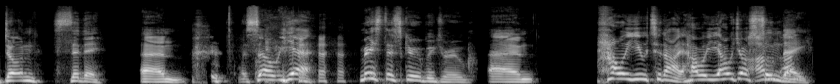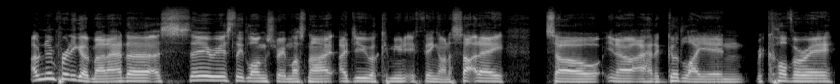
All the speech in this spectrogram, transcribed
done, sithy. Um, so yeah, Mr. Scooby Drew. Um, how are you tonight? How are you? How was your Sunday? I'm doing pretty good, man. I had a, a seriously long stream last night. I do a community thing on a Saturday, so you know I had a good lie-in, recovery,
